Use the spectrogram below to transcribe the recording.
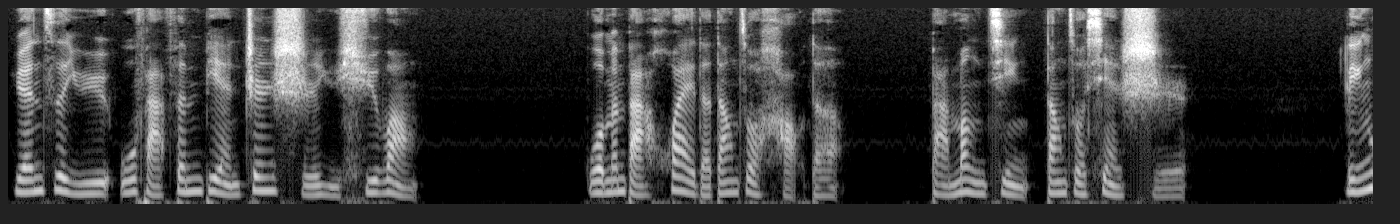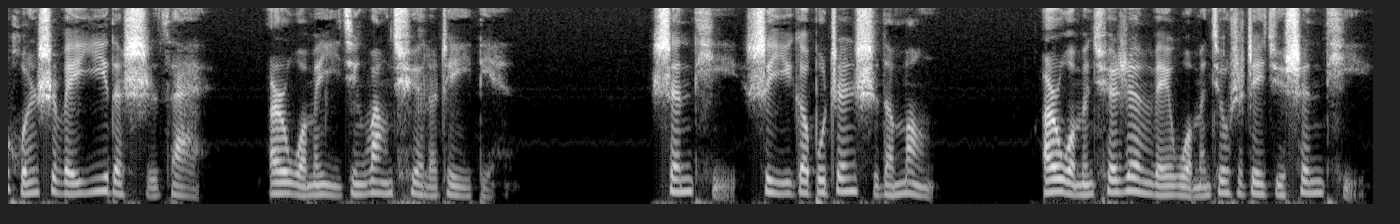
源自于无法分辨真实与虚妄。我们把坏的当作好的。把梦境当作现实，灵魂是唯一的实在，而我们已经忘却了这一点。身体是一个不真实的梦，而我们却认为我们就是这具身体。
